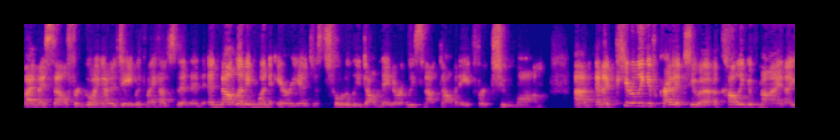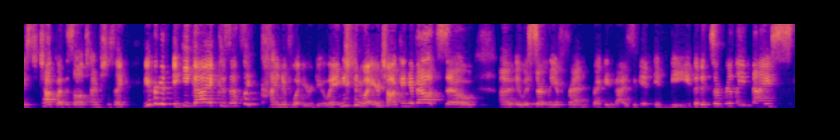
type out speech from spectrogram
by myself or going on a date with my husband and, and not letting one area just totally dominate or at least not dominate for too long. Um, and I purely give credit to a, a, colleague of mine. I used to talk about this all the time. She's like, Have you heard of Ikigai? Because that's like kind of what you're doing and what you're talking about. So uh, it was certainly a friend recognizing it in me, but it's a really nice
